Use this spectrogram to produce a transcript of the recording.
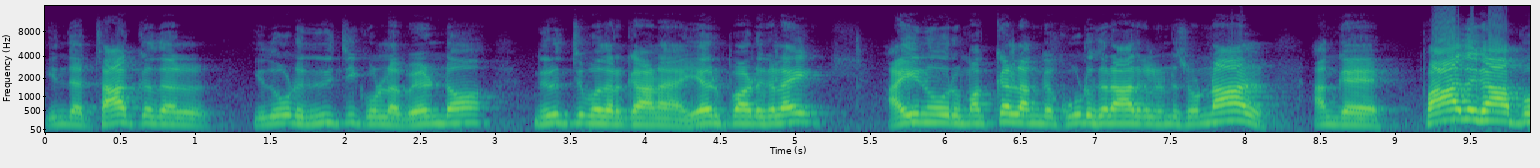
இந்த தாக்குதல் இதோடு நிறுத்தி கொள்ள வேண்டும். நிறுத்துவதற்கான ஏற்பாடுகளை ஐநூறு மக்கள் அங்கே கூடுகிறார்கள் என்று சொன்னால் அங்கே பாதுகாப்பு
